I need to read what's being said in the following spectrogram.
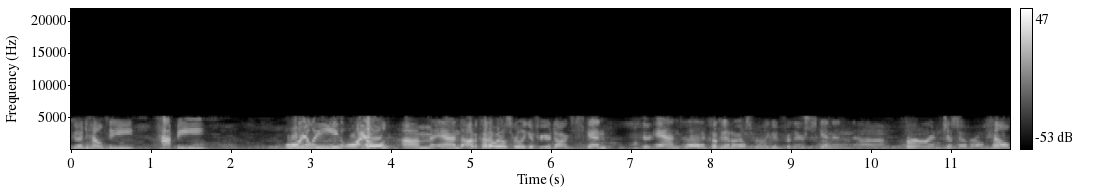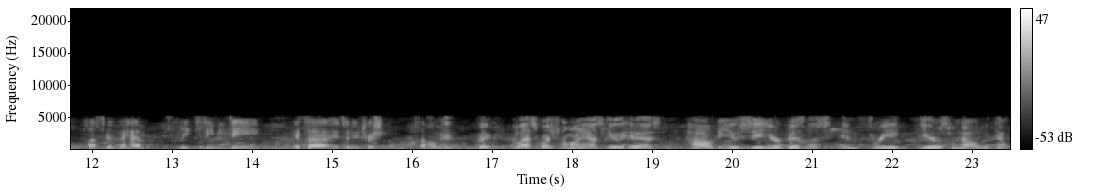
good, healthy, happy, oily oil. Um, and avocado oil is really good for your dog's skin. Okay. And uh, the coconut oil is really good for their skin and uh, fur and just overall health. Plus, with the hemp CBD, it's a it's a nutritional supplement. Okay, great. The last question I want to ask you is, how do you see your business in three years from now with hemp?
